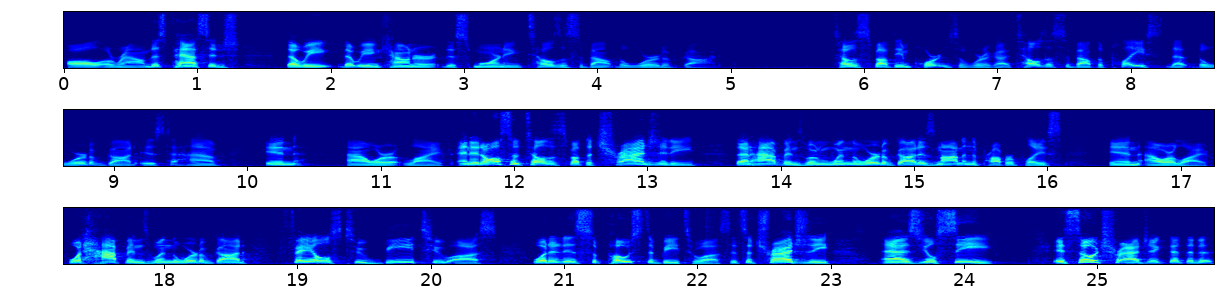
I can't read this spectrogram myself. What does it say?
all around. This passage that we, that we encounter this morning tells us about the Word of God. Tells us about the importance of the Word of God. It tells us about the place that the Word of God is to have in our life. And it also tells us about the tragedy that happens when, when the Word of God is not in the proper place in our life? What happens when the Word of God fails to be to us what it is supposed to be to us? It's a tragedy, as you'll see. It's so tragic that, the,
